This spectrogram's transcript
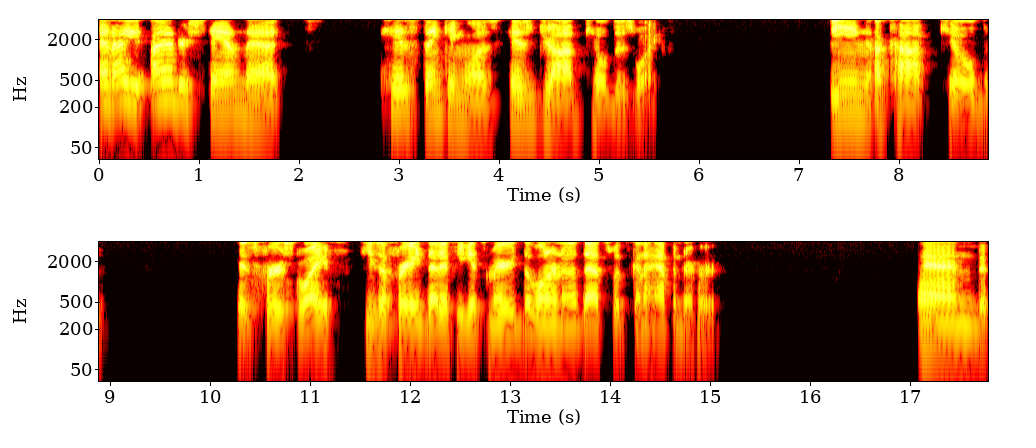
and I I understand that his thinking was his job killed his wife. Being a cop killed his first wife. He's afraid that if he gets married to Lorna, that's what's going to happen to her. And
